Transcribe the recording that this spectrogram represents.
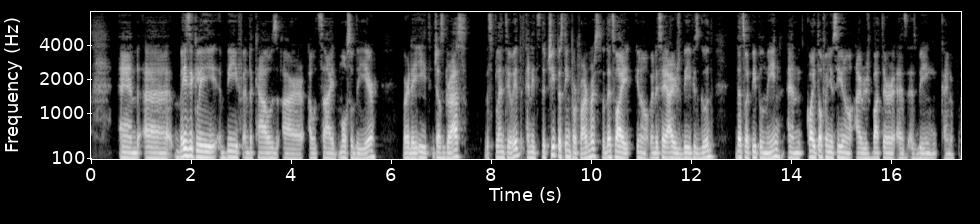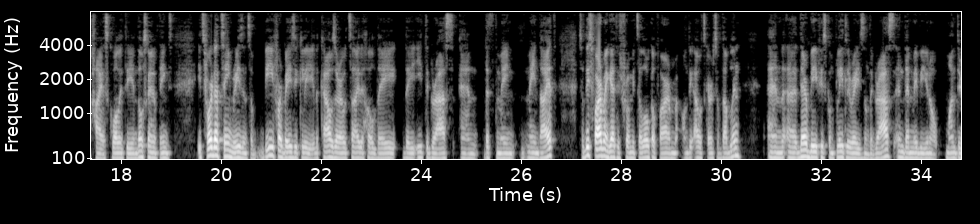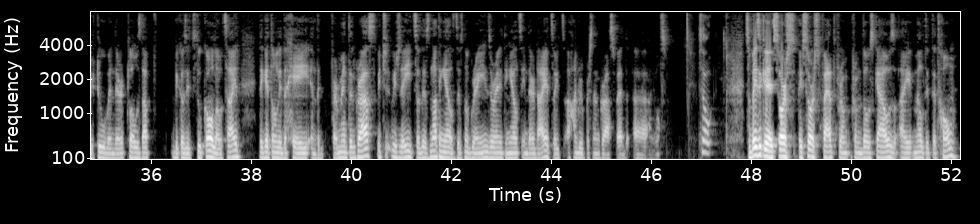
And uh, basically, beef and the cows are outside most of the year where they eat just grass. There's plenty of it, and it's the cheapest thing for farmers. So that's why you know when they say Irish beef is good, that's what people mean. And quite often you see you know Irish butter as as being kind of highest quality and those kind of things. It's for that same reason. So beef are basically the cows are outside the whole day. They eat the grass, and that's the main main diet. So this farm I get it from. It's a local farm on the outskirts of Dublin and uh, their beef is completely raised on the grass and then maybe you know month or two when they're closed up because it's too cold outside they get only the hay and the fermented grass which which they eat. So there's nothing else. There's no grains or anything else in their diet. So it's 100% grass fed uh, animals. So so basically i source i source fat from from those cows. I melt it at home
